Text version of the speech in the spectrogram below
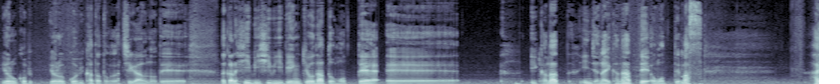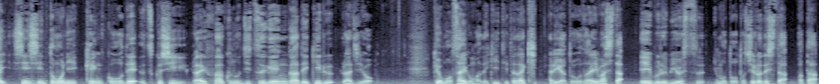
喜び、喜び方とかが違うので、だから日々日々勉強だと思って、えー、いいかな、いいんじゃないかなって思ってます。はい。心身ともに健康で美しいライフワークの実現ができるラジオ。今日も最後まで聞いていただきありがとうございました。エイブル美容室妹敏郎でした。また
